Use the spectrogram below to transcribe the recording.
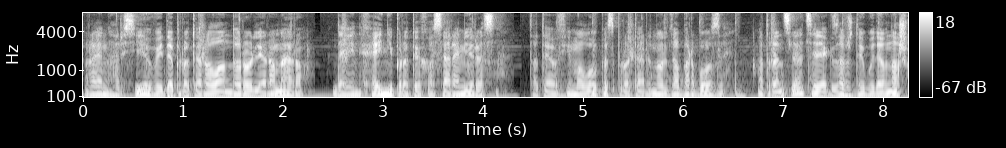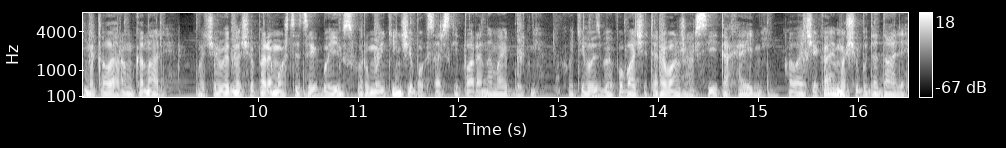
Райан Гарсія вийде проти Роландо Ролі Ромеро, Девін Хейні проти Хосе Раміреса та Теофімо Лопес проти Арнольда Барбози. А трансляція, як завжди, буде в нашому телеграм-каналі. Очевидно, що переможці цих боїв сформують інші боксерські пари на майбутнє. Хотілося б побачити реванш Гарсії та Хейні, але чекаємо, що буде далі.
